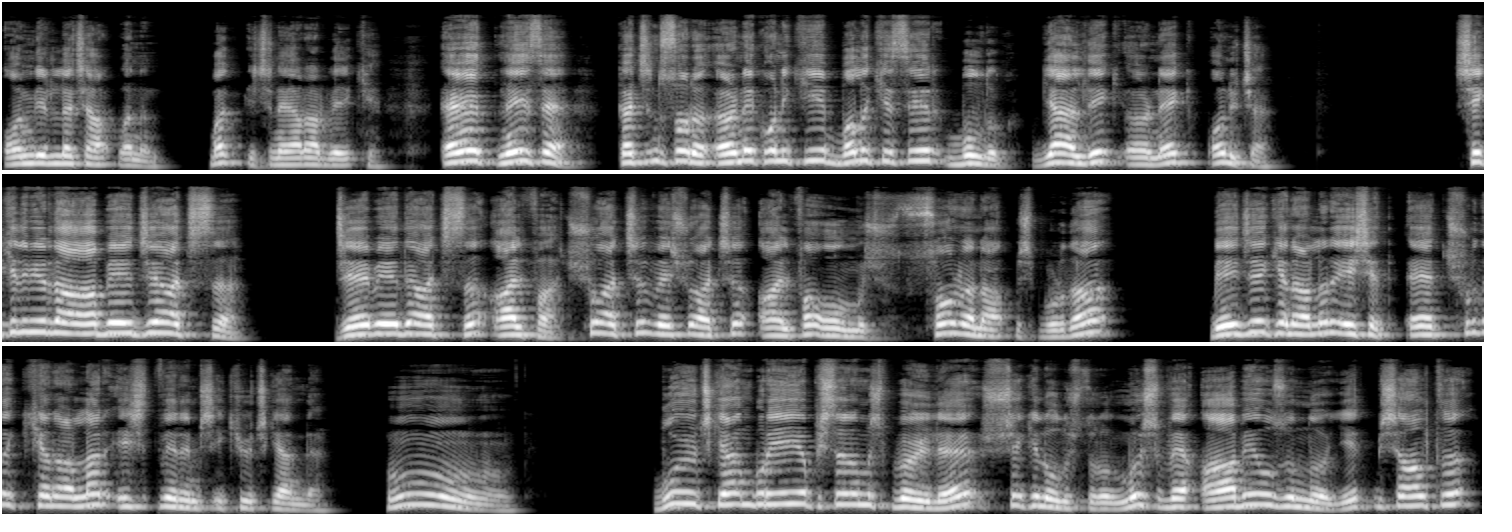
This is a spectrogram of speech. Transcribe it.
11 ile çarpmanın. Bak içine yarar belki. Evet neyse. Kaçıncı soru? Örnek 12'yi Balıkesir bulduk. Geldik örnek 13'e. Şekil bir de ABC açısı. CBD açısı alfa. Şu açı ve şu açı alfa olmuş. Sonra ne yapmış burada? BC kenarları eşit. Evet şuradaki kenarlar eşit verilmiş iki üçgende. Hmm. Bu üçgen buraya yapıştırılmış böyle. Şu şekil oluşturulmuş ve AB uzunluğu 76.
